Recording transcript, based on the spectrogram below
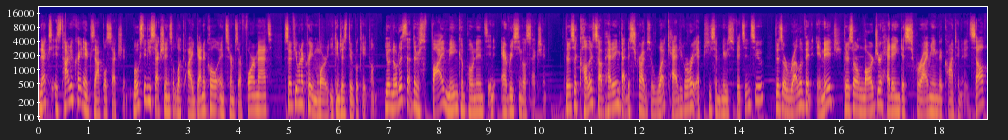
Next, it's time to create an example section. Most of these sections look identical in terms of formats, so if you want to create more, you can just duplicate them. You'll notice that there's five main components in every single section. There's a colored subheading that describes what category a piece of news fits into. There's a relevant image. There's a larger heading describing the content itself.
